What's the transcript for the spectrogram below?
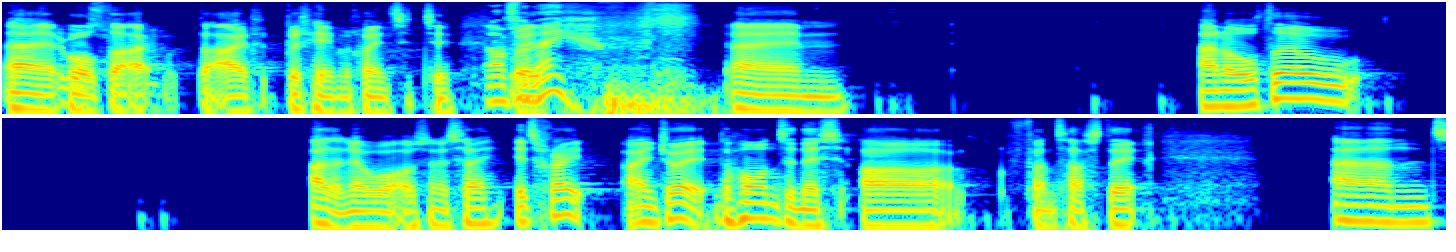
Uh, well, that I, that I became acquainted to. Not for with. me. Um, and although I don't know what I was going to say, it's great. I enjoy it. The horns in this are fantastic, and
